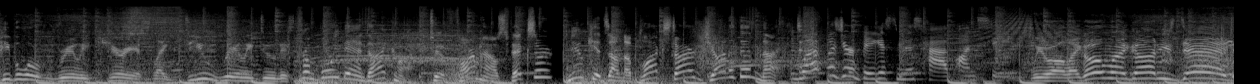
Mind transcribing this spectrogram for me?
people were really curious. Like, do you really do this? From boy band icon to farmhouse fixer, New Kids on the Block star Jonathan Knight. What was your biggest mishap on stage? We were all like, oh my god, he's dead.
